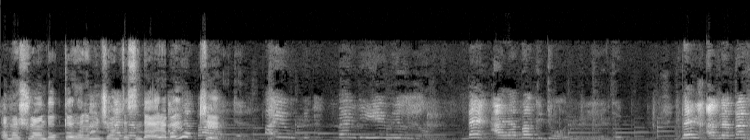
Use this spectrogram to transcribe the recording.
Ama şu an doktor hanımın çantasında araba yok ki. Araba.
